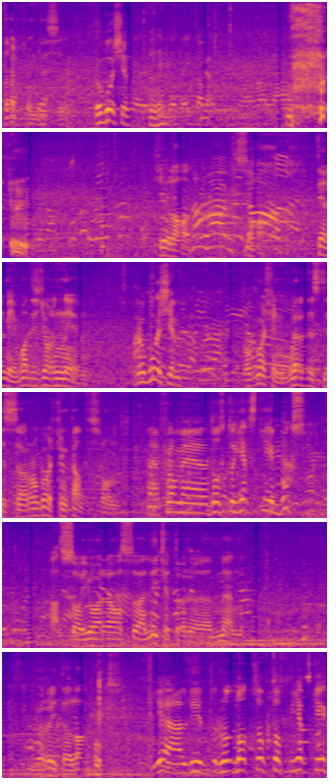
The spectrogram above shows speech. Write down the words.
Start from this uh, Рогощин. Hello. So, tell me, what is your name? Rogощин. Rogoshin. Where does this uh, Rogoshin come from? From uh, Dostoevsky books. So you are also a literature uh, man. You read a lot of books. Yeah, I did lots of Dostoevsky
